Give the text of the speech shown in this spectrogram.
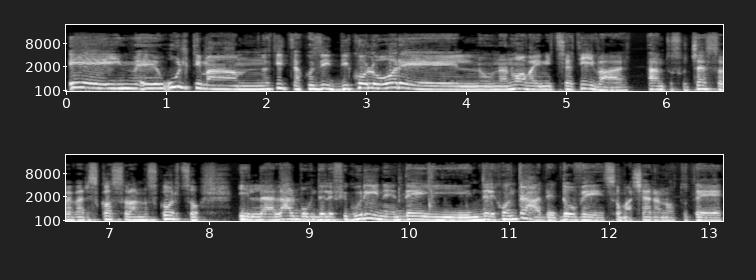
e, in, e ultima notizia così di colore una nuova iniziativa tanto successo aveva riscosso l'anno scorso l'album delle figurine dei, delle contrade dove insomma c'erano tutte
